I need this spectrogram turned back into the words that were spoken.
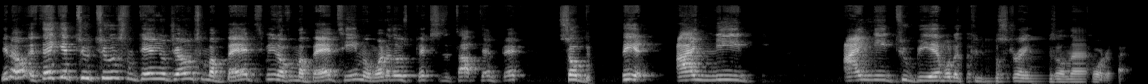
you know, if they get two twos from Daniel Jones from a bad, you know, from a bad team, and one of those picks is a top ten pick, so be it. I need, I need to be able to control strings on that quarterback,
